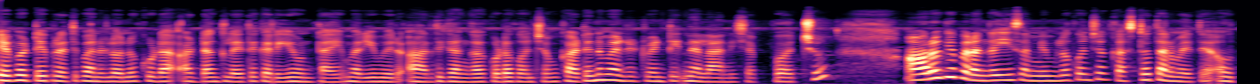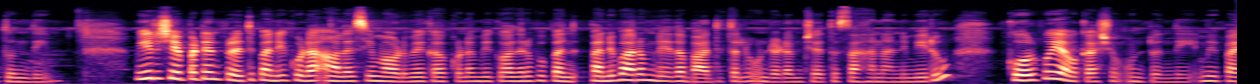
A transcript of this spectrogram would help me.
చేపట్టే ప్రతి పనిలోనూ కూడా అడ్డంకులు అయితే కలిగి ఉంటాయి. మరియు మీరు ఆర్థికంగా కూడా కొంచెం కఠినమైనటువంటి నెల అని చెప్పవచ్చు. ఆరోగ్యపరంగా ఈ సమయంలో కొంచెం కష్టతరం అయితే అవుతుంది. మీరు చేపట్టిన ప్రతి పని కూడా ఆలస్యం అవడమే కాకుండా మీకు అదనపు పని పనిభారం లేదా బాధ్యతలు ఉండడం చేత సహనాన్ని మీరు కోల్పోయే అవకాశం ఉంటుంది. మీ పై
